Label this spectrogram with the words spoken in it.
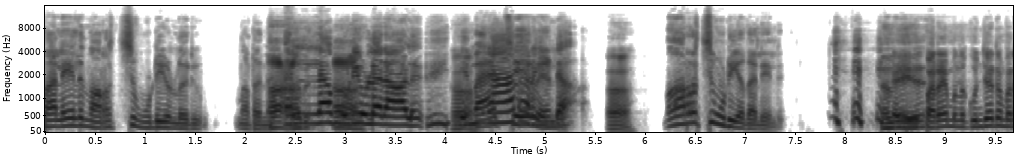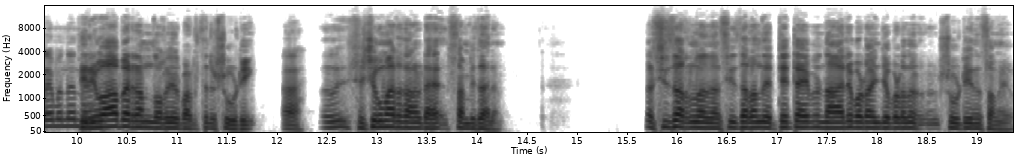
തലയിൽ നിറച്ച് മുടിയുള്ളൊരു നടന. എല്ലാം മുടിയുള്ള ഒരാൾ. ആ. നിറച്ച് മുടിയാ തലയിൽ കുഞ്ചേട്ടൻ തിരുവാഭരണം എന്ന് പറഞ്ഞ പടത്തിന്റെ ഷൂട്ടിംഗ്. ആ. അത് ശശികുമാര സംവിധാനം. നസീർ സാറിന് നസീർ സാറിന് എറ്റ് എ ടൈം നാല് പടം അഞ്ച് പടം ഷൂട്ട് ചെയ്യുന്ന സമയം.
